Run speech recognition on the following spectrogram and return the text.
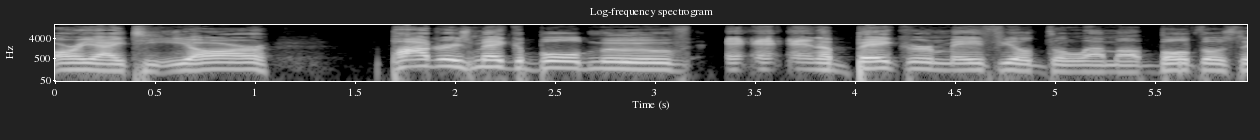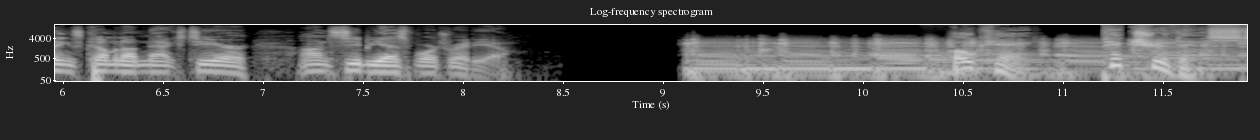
R E I T E R. Padres make a bold move and, and a Baker Mayfield dilemma. Both those things coming up next here on CBS Sports Radio. Okay, picture this.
